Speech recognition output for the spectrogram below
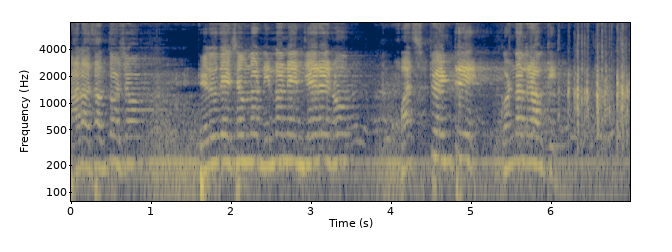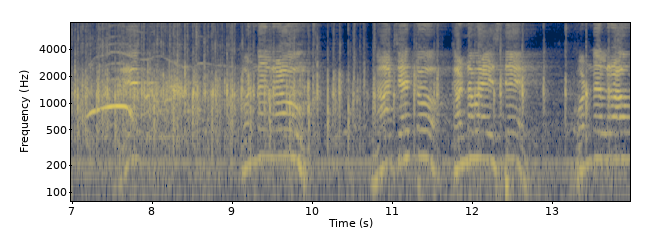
చాలా సంతోషం. తెలుగుదేశంలో నిన్న నేను చేరాను. ఫస్ట్ ఎంట్రీ కొండలరావుకి. కొండలరావు నా చేత్తో కండవా ఇస్తే కొండలరావు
